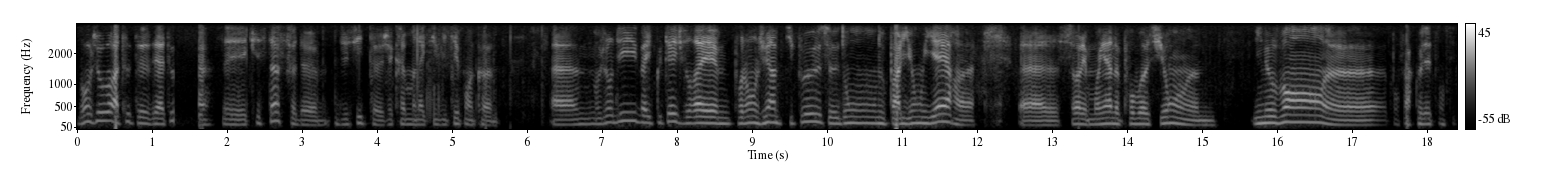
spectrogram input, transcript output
Bonjour à toutes et à tous. C'est Christophe du site j'ai créé mon activité.com. Euh, Aujourd'hui, bah, écoutez, je voudrais prolonger un petit peu ce dont nous parlions hier euh, euh sur les moyens de promotion euh, innovants euh, pour faire connaître son site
